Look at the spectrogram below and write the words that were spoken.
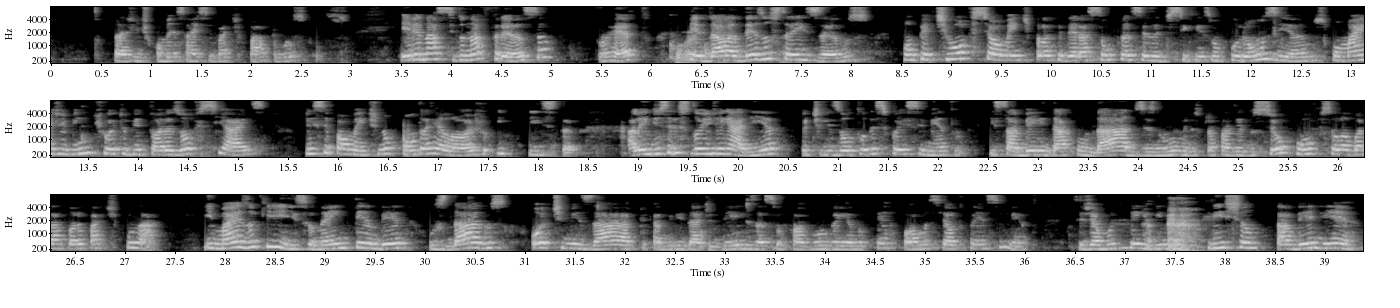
para a gente começar esse bate-papo gostoso. Ele é nascido na França, correto? correto? Pedala desde os três anos, competiu oficialmente pela Federação Francesa de Ciclismo por 11 anos, com mais de 28 vitórias oficiais, principalmente no contrarrelógio e pista. Além disso, ele estudou engenharia, utilizou todo esse conhecimento e saber lidar com dados e números para fazer do seu corpo seu laboratório particular. E mais do que isso, né, entender os dados, otimizar a aplicabilidade deles a seu favor, ganhando performance e autoconhecimento. Seja muito bem-vindo, Christian Tavernier.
